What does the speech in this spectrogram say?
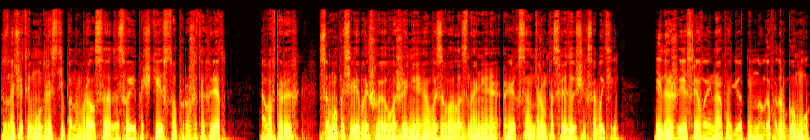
значит и мудрости понабрался за свои почти сто прожитых лет. А во-вторых, само по себе большое уважение вызывало знание Александром последующих событий. И даже если война пойдет немного по-другому,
